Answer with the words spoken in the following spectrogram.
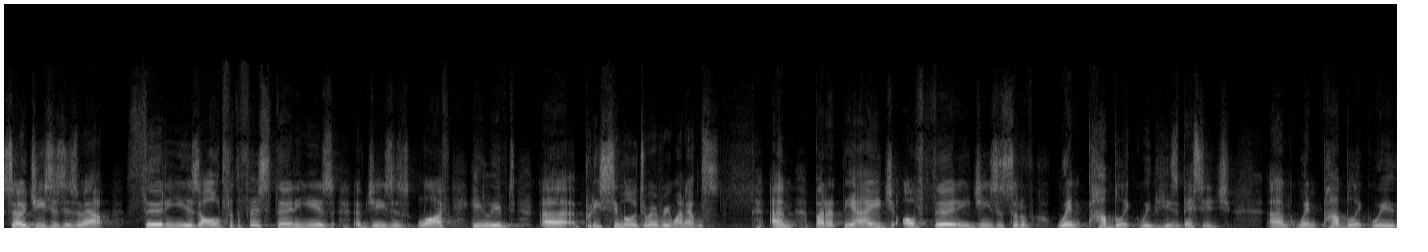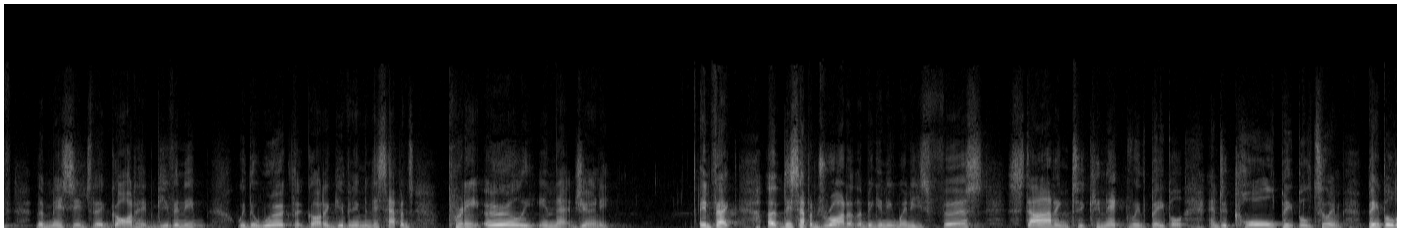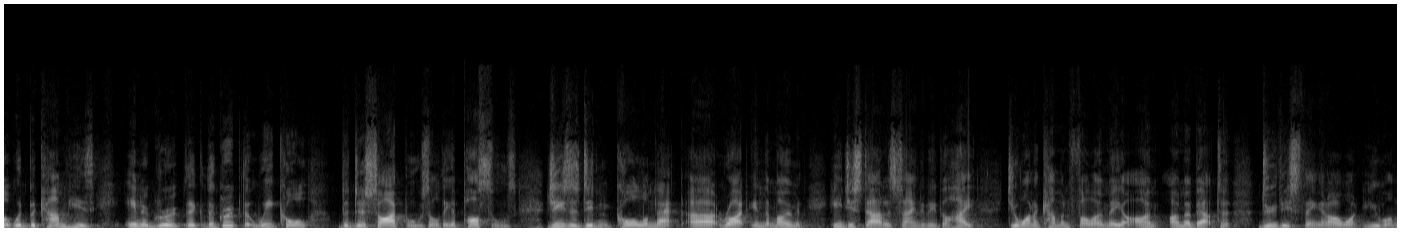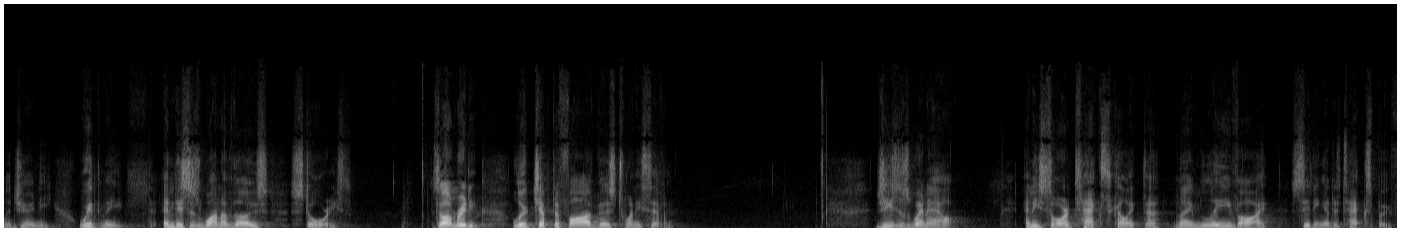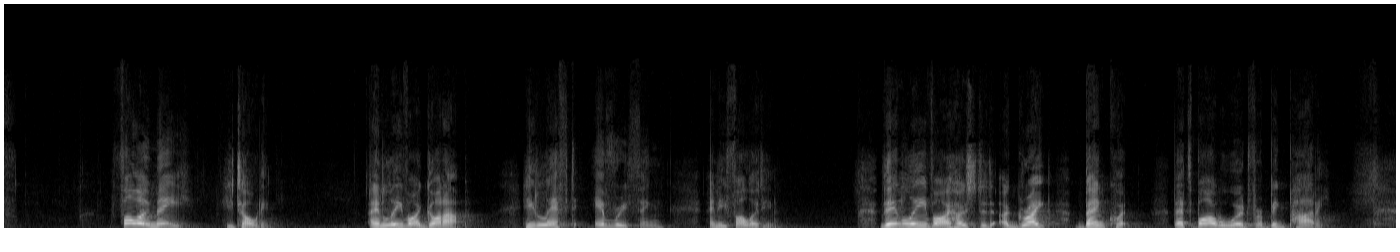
So Jesus is about 30 years old. For the first 30 years of Jesus' life, he lived uh, pretty similar to everyone else. Um, but at the age of 30, Jesus sort of went public with his message, um, went public with the message that God had given him, with the work that God had given him. And this happens pretty early in that journey. In fact, uh, this happens right at the beginning when he's first starting to connect with people and to call people to him, people that would become his inner group. The, the group that we call the disciples or the apostles, Jesus didn't call them that uh, right in the moment. He just started saying to people, hey, do you want to come and follow me? I'm, I'm about to do this thing and I want you on the journey with me. And this is one of those stories. So I'm reading Luke chapter 5, verse 27. Jesus went out and he saw a tax collector named Levi sitting at a tax booth. Follow me, he told him. And Levi got up. He left everything and he followed him. Then Levi hosted a great banquet. That's Bible word for a big party.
